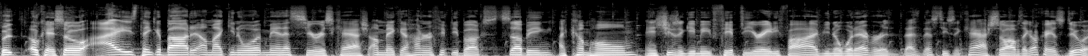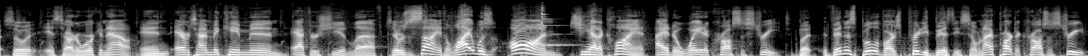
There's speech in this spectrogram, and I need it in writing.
but okay, so I think about it. I'm like, you know what, man, that's serious cash. I'm making 150 bucks subbing. I come home and she's gonna give me 50 or 85, you know, whatever. That's that's decent cash. So I was like, okay, let's do it. So it started working out. And every time it came in after she had left, there was a sign. If the light was on, she had a client. I had to wait across the street. But Venice Boulevard's pretty busy. So when I parked across the street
